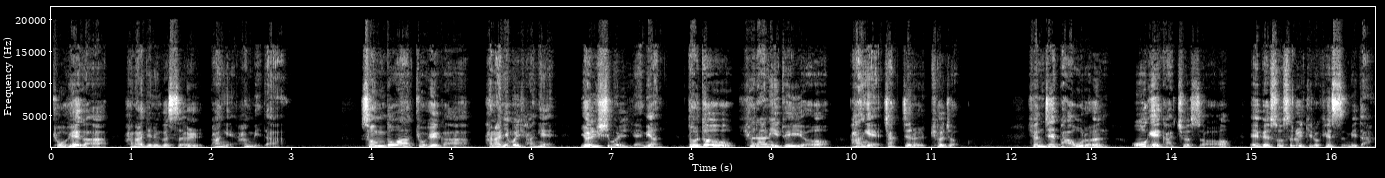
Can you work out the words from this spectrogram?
교회가 하나 되는 것을 방해합니다. 성도와 교회가 하나님을 향해 열심을 내면 더더욱 혈안이 되어 방해 작전을 펴죠. 현재 바울은 옥에 갇혀서 에베소스를 기록했습니다.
